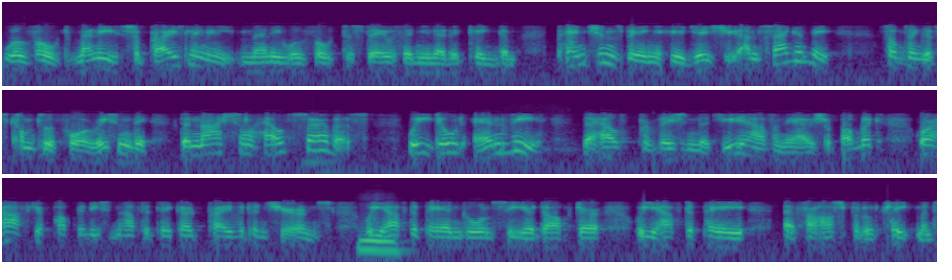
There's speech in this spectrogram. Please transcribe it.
will vote. Many, surprisingly, many will vote to stay within the United Kingdom. Pensions being a huge issue. And secondly, something that's come to the fore recently, the National Health Service. We don't envy the health provision that you have in the Irish Republic, where half your population have to take out private insurance, mm. you have to pay and go and see your doctor, We have to pay uh, for hospital treatment.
